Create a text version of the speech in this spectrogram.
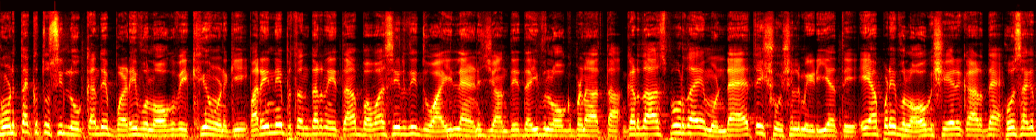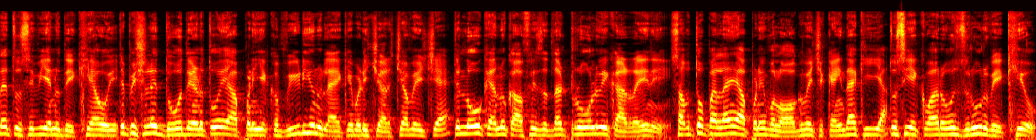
ਹੁਣ ਤੱਕ ਤੁਸੀਂ ਲੋਕਾਂ ਦੇ ਬੜੇ ਵਲੌਗ ਵੇਖੇ ਹੋਣਗੇ, ਪਰ ਇਹਨੇ ਪਤੰਦਰ ਨੇ ਤਾਂ ਬਵਾਸੀਰ ਦੀ ਦਵਾਈ ਲੈਣ ਜਾਂਦੇ ਦਾ ਹੀ ਵਲੌਗ ਬਣਾਤਾ। ਗੁਰਦਾਸਪੁਰ ਦਾ ਇਹ ਮੁੰਡਾ ਹੈ ਤੇ ਸੋਸ਼ਲ ਮੀਡੀਆ ਤੇ ਇਹ ਆਪਣੇ ਵਲੌਗ ਸ਼ੇਅਰ ਕਰਦਾ ਹੈ। ਹੋ ਸਕਦਾ ਤੁਸੀਂ ਵੀ ਇਹਨੂੰ ਦੇਖਿਆ ਹੋਵੇ। ਤੇ ਪਿਛਲੇ 2 ਦਿਨ ਤੋਂ ਇਹ ਆਪਣੀ ਇੱਕ ਵੀਡੀਓ ਨੂੰ ਲੈ ਕੇ ਬੜੀ ਚਰਚਾ ਵਿੱਚ ਹੈ ਤੇ ਲੋਕ ਇਹਨੂੰ ਕਾਫੀ ਜ਼ਿਆਦਾ ਟ੍ਰੋਲ ਵੀ ਕਰ ਰਹੇ ਨੇ। ਸਭ ਤੋਂ ਪਹਿਲਾਂ ਇਹ ਆਪਣੇ ਵਲੌਗ ਵਿੱਚ ਕਹਿੰਦਾ ਕੀ ਆ, ਤੁਸੀਂ ਇੱਕ ਵਾਰ ਉਹ ਜ਼ਰੂਰ ਵੇਖਿਓ।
